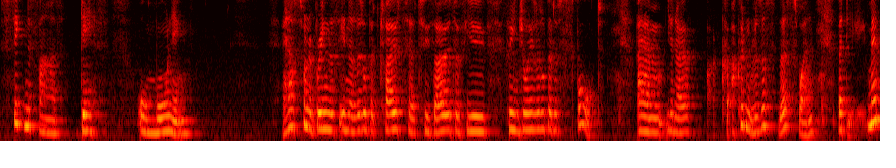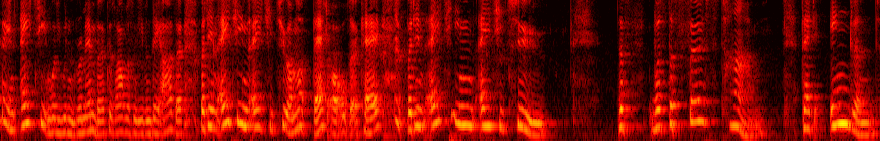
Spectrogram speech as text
signifies death or mourning. And I just want to bring this in a little bit closer to those of you who enjoy a little bit of sport. Um, you know, I couldn't resist this one. But remember in 18, well, you wouldn't remember because I wasn't even there either. But in 1882, I'm not that old, okay? But in 1882, the, was the first time that England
